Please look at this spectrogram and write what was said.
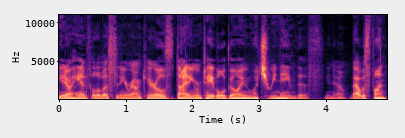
you know, a handful of us sitting around Carol's dining room table going, what should we name this? You know, that was fun.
